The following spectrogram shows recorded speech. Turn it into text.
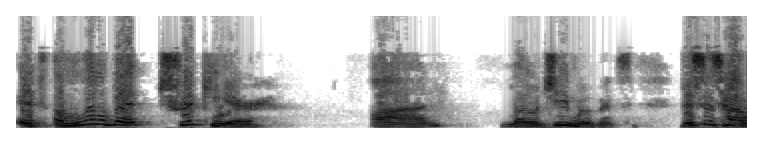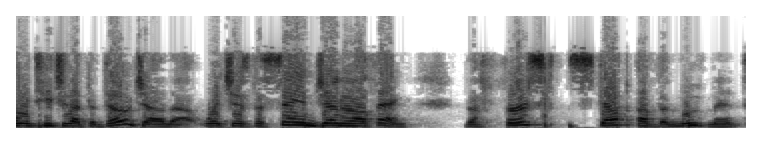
It's a little bit trickier on low G movements. This is how we teach it at the dojo, though, which is the same general thing. The first step of the movement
